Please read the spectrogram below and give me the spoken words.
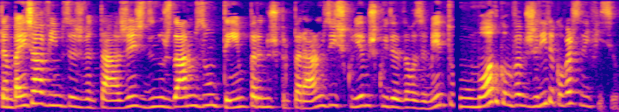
também já vimos as vantagens de nos darmos um tempo para nos prepararmos e escolhermos cuidadosamente o modo como vamos gerir a conversa difícil.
